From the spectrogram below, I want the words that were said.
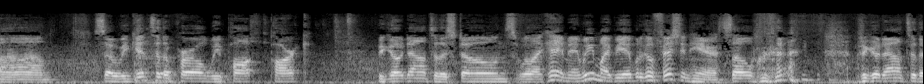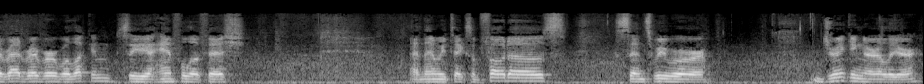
Um, so we get to the Pearl, we park, we go down to the stones. We're like, hey man, we might be able to go fishing here. So we go down to the Red River. We're looking, see a handful of fish, and then we take some photos. Since we were drinking earlier,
